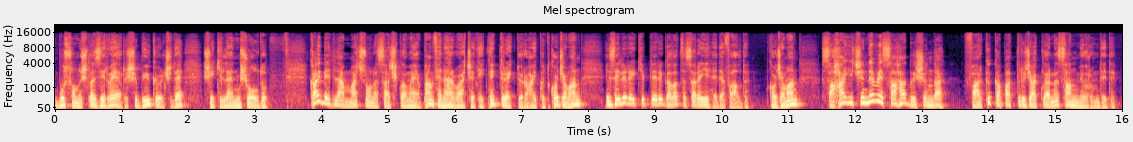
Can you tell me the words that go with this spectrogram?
Bu sonuçla zirve yarışı büyük ölçüde şekillenmiş oldu. Kaybedilen maç sonrası açıklama yapan Fenerbahçe Teknik Direktörü Aykut Kocaman, ezeli rakipleri Galatasaray'ı hedef aldı. Kocaman, saha içinde ve saha dışında farkı kapattıracaklarını sanmıyorum dedi.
